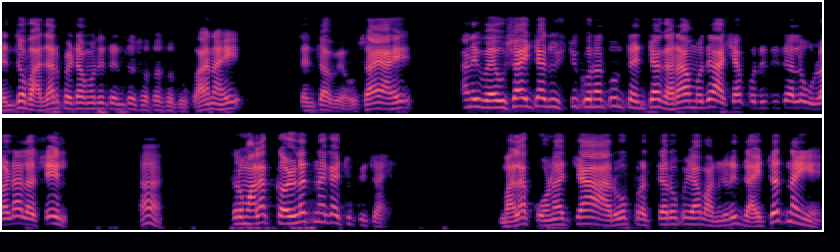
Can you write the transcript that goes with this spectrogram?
त्यांचं बाजारपेठामध्ये त्यांचं स्वतःचं दुकान आहे त्यांचा व्यवसाय आहे आणि व्यवसायाच्या दृष्टिकोनातून त्यांच्या घरामध्ये अशा पद्धतीचा उलाढाल असेल हा तर मला कळलंच नाही काय चुकीचं आहे. मला कोणाच्या आरोप प्रत्यारोप या भानगडीत जायचंच नाहीये.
